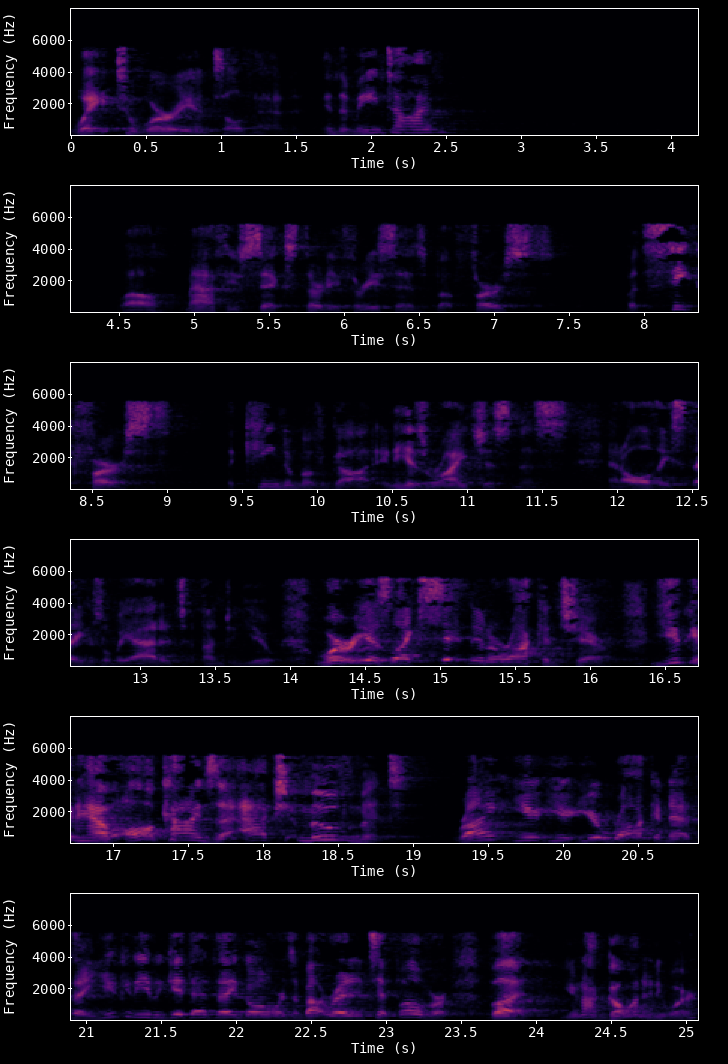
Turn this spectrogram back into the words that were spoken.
Wait to worry until then. In the meantime, well, Matthew 6:33 says, "But first, but seek first the kingdom of God and his righteousness, and all these things will be added unto you." Worry is like sitting in a rocking chair. You can have all kinds of action movement right? You, you, you're rocking that thing. You can even get that thing going where it's about ready to tip over, but you're not going anywhere.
